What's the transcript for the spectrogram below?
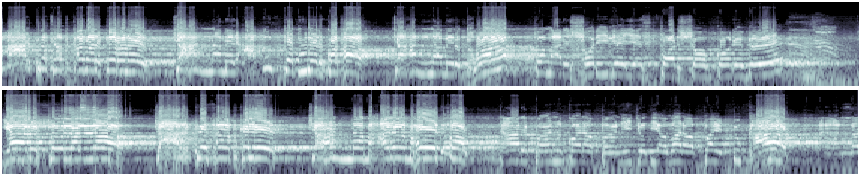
আমার পেশাব খাবার কারণে জাহান নামের আগুন তো দূরের কথা। জাহান নামের ধোঁয়া তোমার শরীরে স্পর্শ করবে। চার পেশাব খেলে জাহান্নাম হারাম হয়ে যায় তার পান করা পানি যদি আমার আব্বা একটু খায়, আর আল্লাহ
